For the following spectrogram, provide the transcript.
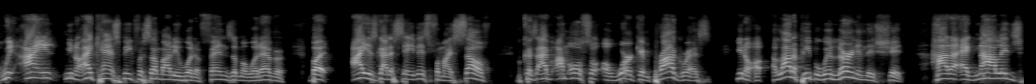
we I you know, I can't speak for somebody what offends them or whatever, but I just got to say this for myself because I've, I'm also a work in progress. You know, a, a lot of people we're learning this shit, how to acknowledge.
